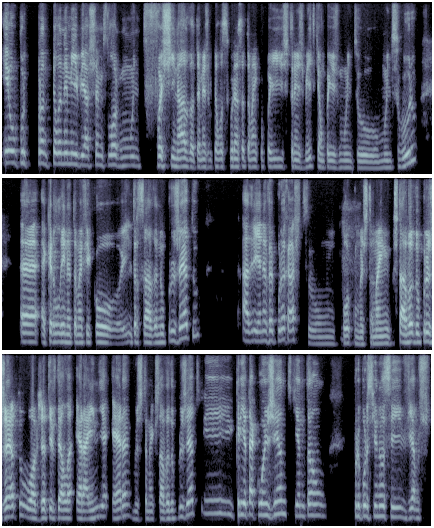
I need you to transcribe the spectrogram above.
Eu, por, pronto, pela Namíbia, achei-me logo muito fascinado, até mesmo pela segurança também que o país transmite, que é um país muito, muito seguro. Uh, a Carolina também ficou interessada no projeto a Adriana veio por arrasto um pouco, mas também gostava do projeto. O objetivo dela era a Índia, era, mas também gostava do projeto e queria estar com a gente, e então proporcionou-se e viemos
